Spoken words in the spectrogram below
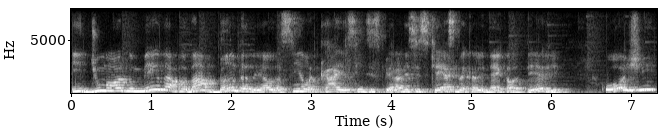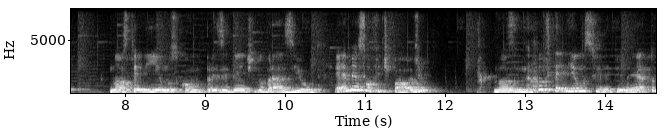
e de uma hora, no meio da rua, dá uma banda nela, assim, ela cai, assim, desesperada e se esquece daquela ideia que ela teve. Hoje, nós teríamos como presidente do Brasil Emerson Fittipaldi, nós não teríamos Felipe Neto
